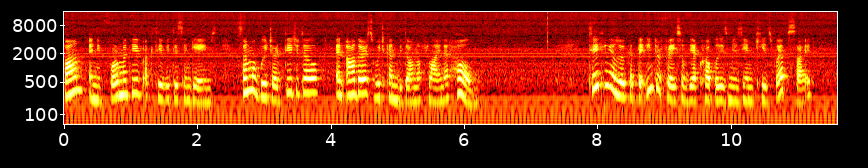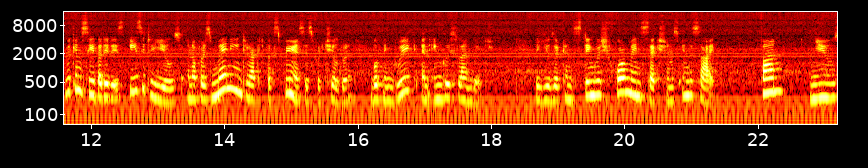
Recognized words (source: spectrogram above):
fun and informative activities and games, some of which are digital and others which can be done offline at home. Taking a look at the interface of the Acropolis Museum Kids website, we can see that it is easy to use and offers many interactive experiences for children, both in Greek and English language. The user can distinguish four main sections in the site Fun, News,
